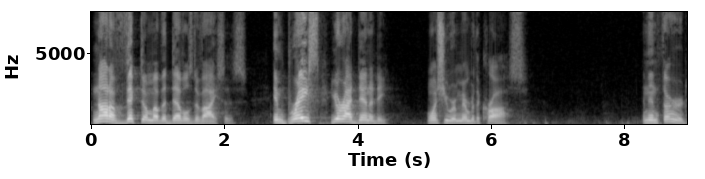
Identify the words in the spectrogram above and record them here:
not a victim of the devil's devices. Embrace your identity once you remember the cross. And then, third,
